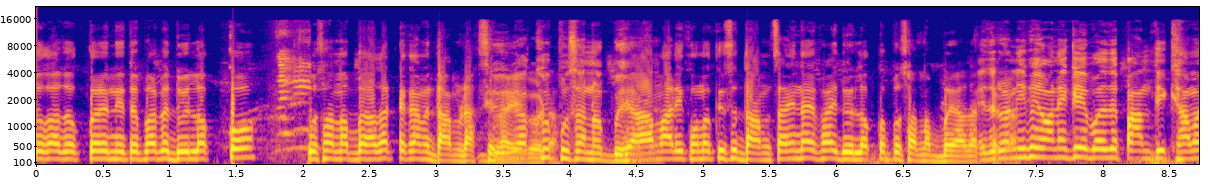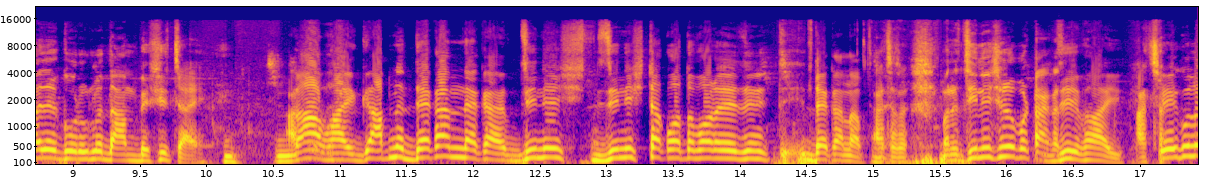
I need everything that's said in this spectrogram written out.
যোগাযোগ করে নিতে পারবে দুই লক্ষ পঁচানব্বই হাজার টাকা আমি দাম রাখছি ভাই লক্ষ পঁচানব্বই আমার আমারই কোনো কিছু দাম চাই নাই ভাই দুই লক্ষ পঁচানব্বই হাজার ভাই অনেকেই বলে যে পান্তি খামারের গরুগুলো দাম বেশি চায়। না ভাই আপনি দেখান দেখা জিনিস জিনিসটা কত বড় জিনিস দেখান আপনি। আচ্ছা আচ্ছা, মানে জিনিসের উপর টাকা জি ভাই আচ্ছা। এগুলো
